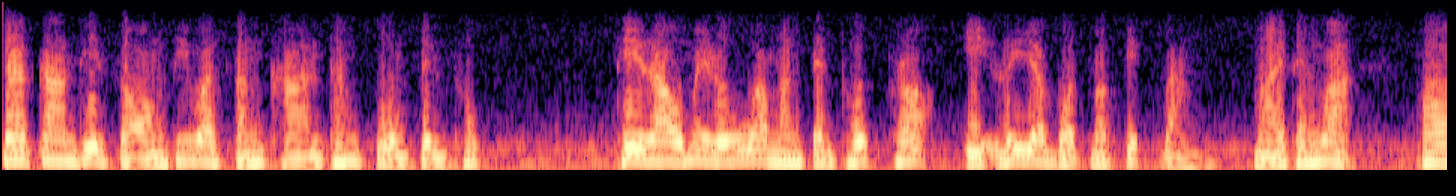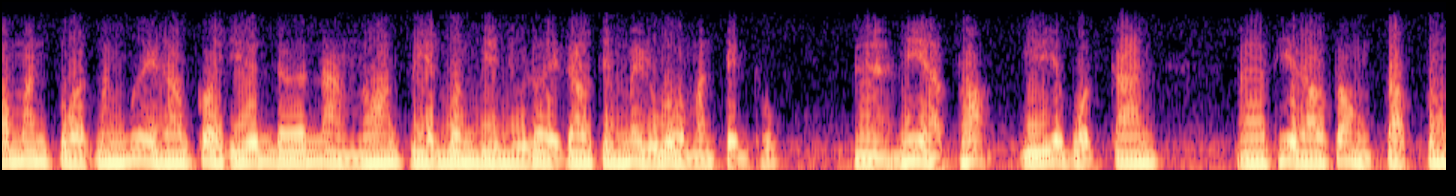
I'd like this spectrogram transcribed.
ประการที่สองที่ว่าสังขารทั้งปวงเป็นทุกข์ที่เราไม่รู้ว่ามันเป็นทุกข์เพราะอิริยาบถมาปิดบัง หมายถึงว่า พอมันปวดมันเมื่อยเราก็ยืนเดินนั่งนอนเปลี่ยนวนเวียนอยู่เลย เราจึงไม่รู้ว่ามันเป็นทุกข์เนี่ยเพราะอิริยาบถการ ที่เราต้องปรับปรุง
